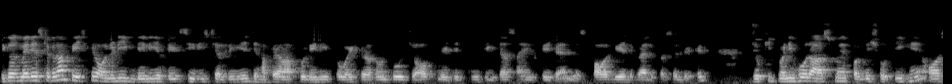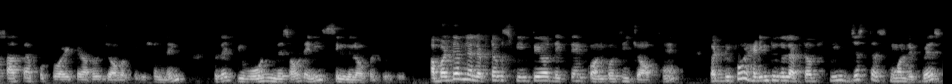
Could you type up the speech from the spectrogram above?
because मेरे इंस्टाग्राम पेज पे ऑलरेडी एक डेली अपडेट सीरीज़ चल रही है, जहाँ पे मैं आपको डेली प्रोवाइड कर रहा हूँ दो job related to data science data analyst power B developer से रिलेटेड जो कि ट्वेंटी फोर आवर्स में पब्लिश होती है और साथ में आपको प्रोवाइड कर रहा हूँ job application link so that you won't miss out any single opportunity अब बढ़ते अपने लैपटॉप स्क्रीन पे और देखते हैं कौन कौन सी जॉब्स हैं। But before heading to the laptop screen, just a small request,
